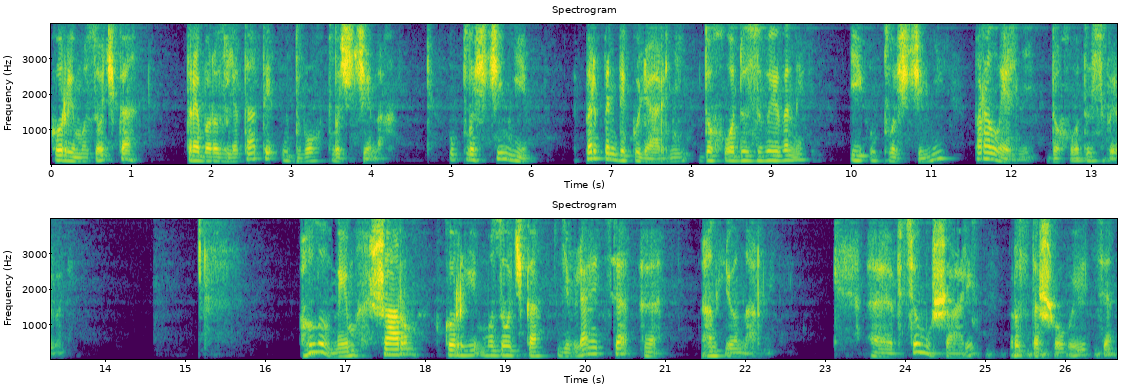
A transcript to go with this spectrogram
кори мозочка треба розглядати у двох площинах. У площині перпендикулярній доходу звивини і у площині паралельній доходу звивини. Головним шаром кори мозочка являється е, гангліонарний. Е, в цьому шарі розташовуються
